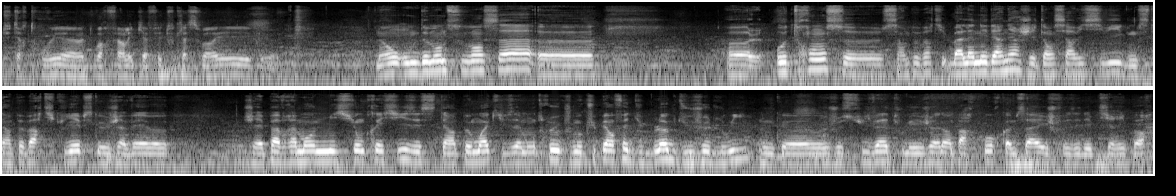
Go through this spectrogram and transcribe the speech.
tu t'es retrouvé à devoir faire les cafés toute la soirée, Non, on me demande souvent ça. Euh, euh, au trans, c'est un peu particulier. Bah, L'année dernière, j'étais en service civique, donc c'était un peu particulier parce que j'avais pas vraiment de mission précise et c'était un peu moi qui faisais mon truc. Je m'occupais en fait du blog du jeu de Louis, donc je suivais tous les jeunes en parcours comme ça et je faisais des petits reports.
